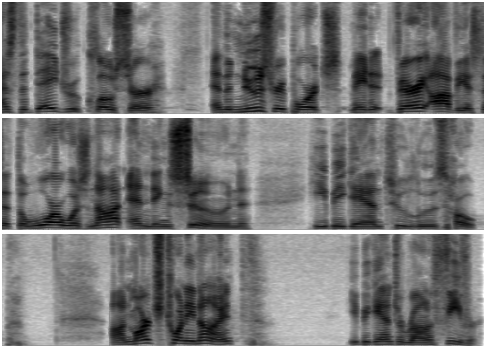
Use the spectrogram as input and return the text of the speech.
as the day drew closer, and the news reports made it very obvious that the war was not ending soon, he began to lose hope. On March 29th, he began to run a fever.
